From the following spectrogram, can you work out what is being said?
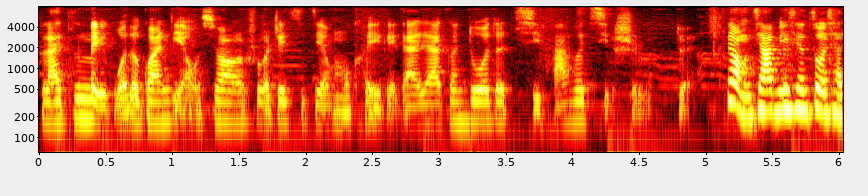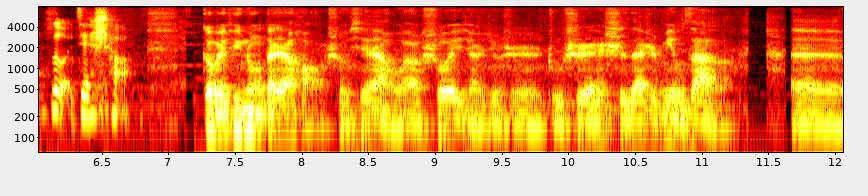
来自美国的观点。我希望说这期节目可以给大家更多的启发和启示吧。对，让我们嘉宾先做一下自我介绍。各位听众，大家好。首先啊，我要说一下，就是主持人实在是谬赞了。呃，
